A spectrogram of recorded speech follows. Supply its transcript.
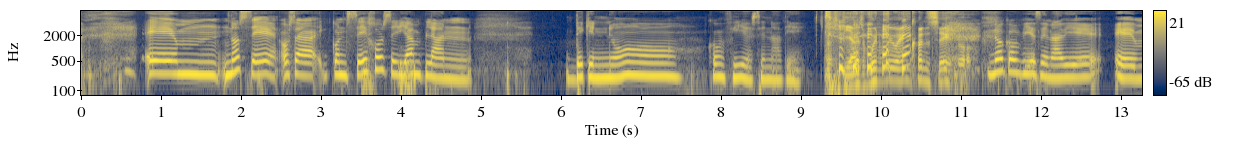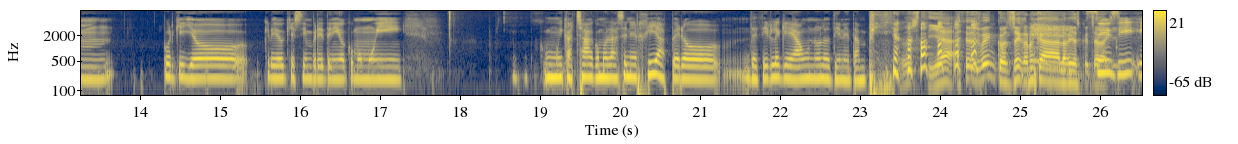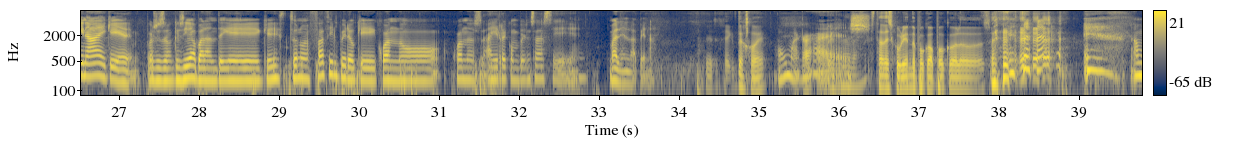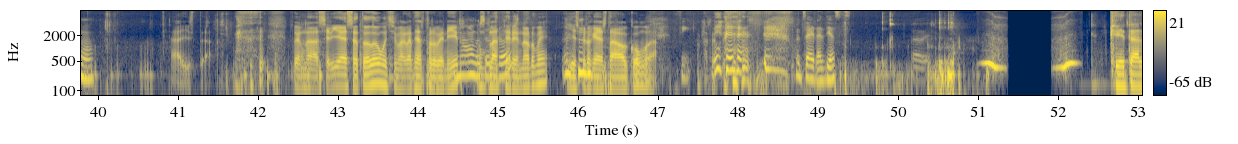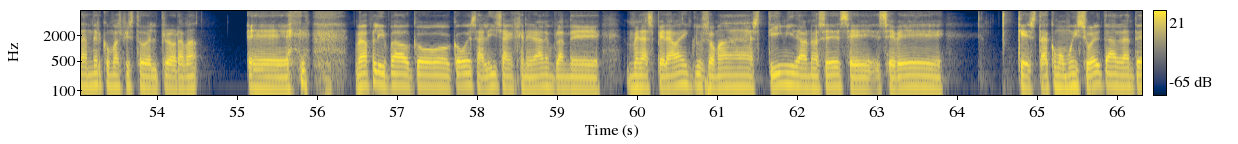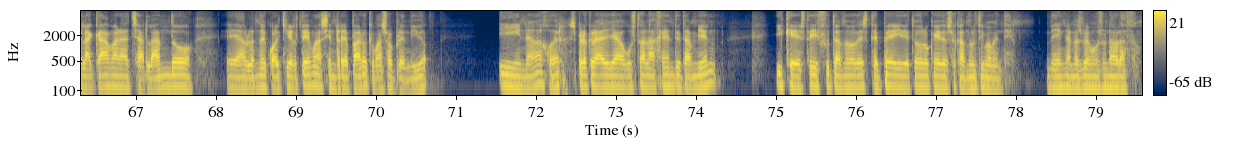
Em, no sé, o sea, consejos sería en plan de que no confíes en nadie. Hostia, es muy, muy buen consejo. No confíes en nadie, em, porque yo creo que siempre he tenido como muy muy cachada como las energías, pero decirle que aún no lo tiene tan pillado. Hostia, es buen consejo, nunca lo había escuchado. Sí, aquí. sí, y nada, y que, pues eso, que siga para adelante, que, que esto no es fácil, pero que cuando, cuando hay recompensas eh, valen la pena. Perfecto, joder. Oh my Pues gosh. Está descubriendo poco a poco los. Vamos. Ahí está. Pues nada, sería eso todo. Muchísimas gracias por venir. No, Un placer enorme y espero que haya estado cómoda. Sí. Muchas gracias. A ver. ¿Qué tal, Ander? ¿Cómo has visto el programa? Eh, me ha flipado cómo, cómo es Alicia en general, en plan de... Me la esperaba incluso más tímida o no sé, se, se ve que está como muy suelta delante de la cámara, charlando, eh, hablando de cualquier tema sin reparo, que me ha sorprendido. Y nada, joder, espero que le haya gustado a la gente también y que esté disfrutando de este P y de todo lo que ha ido sacando últimamente. Venga, nos vemos, un abrazo.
